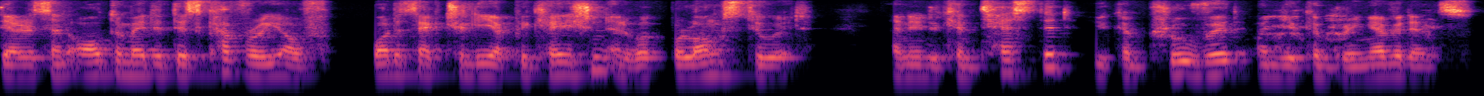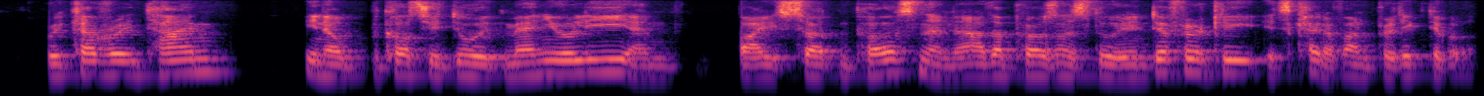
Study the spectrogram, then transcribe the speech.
there is an automated discovery of what is actually application and what belongs to it. And then you can test it, you can prove it, and you can bring evidence. Recovery time, you know, because you do it manually and by a certain person and another person is doing it differently, it's kind of unpredictable.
